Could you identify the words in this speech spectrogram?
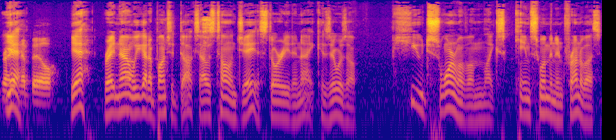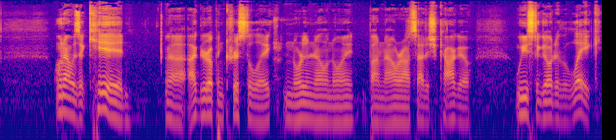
right Yeah. in the bill. Yeah, right now we got a bunch of ducks. I was telling Jay a story tonight because there was a huge swarm of them, like came swimming in front of us. When I was a kid, uh, I grew up in Crystal Lake, northern Illinois, about an hour outside of Chicago. We used to go to the lake,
